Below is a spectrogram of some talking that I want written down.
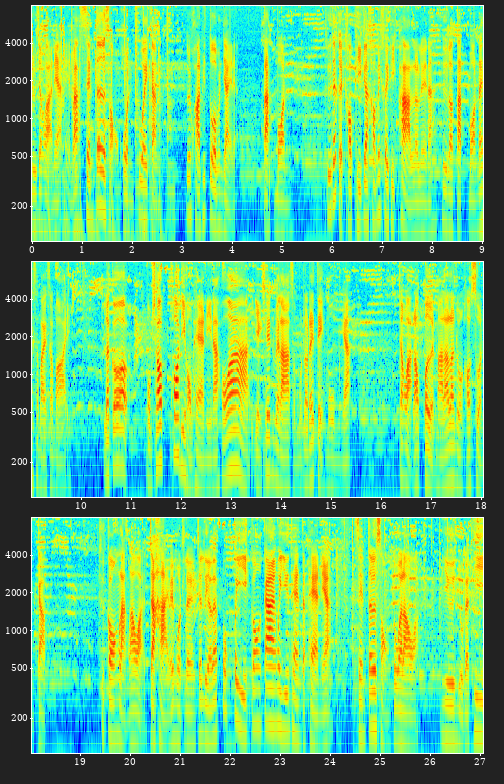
ดูจังหวะเนี้ยเห็นปะเซนเตอร์สองคนช่วยกัน ด้วยความที่ตัวมันใหญ่เนี่ยตัดบอลคือถ้าเกิดเขาพลิกอะเขาไม่เคยพลิกผ่านเราเลยนะ คือเราตัดบอลได้สบายๆ แล้วก็ผมชอบข้อดีของแผนนี้นะ เพราะว่าอย่างเช่นเวลาสมมุติเราได้เตะมุมอย่างเงี้ย จังหวะเราเปิดมาแล้วเราโดนเขาสวนกลับ คือกองหลังเราอะจะหายไปหมดเลย จะเหลือแบบพวกปีกกองกลางมายืนแทนแต่แผนเนี้ยเซนเตอร์สองตัวเราอะยืนอยู่กับที่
